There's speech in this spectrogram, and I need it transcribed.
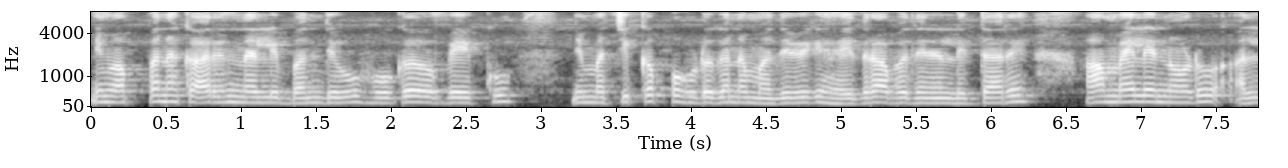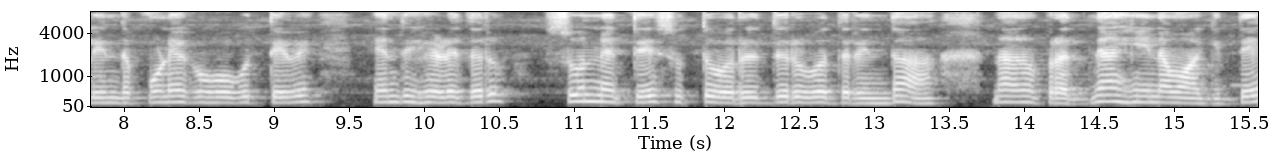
ನಿಮ್ಮಪ್ಪನ ಕಾರಿನಲ್ಲಿ ಬಂದೆವು, ಹೋಗಬೇಕು. ನಿಮ್ಮ ಚಿಕ್ಕಪ್ಪ ಹುಡುಗನ ಮದುವೆಗೆ ಹೈದರಾಬಾದಿನಲ್ಲಿದ್ದಾರೆ. ಆಮೇಲೆ ನೋಡು, ಅಲ್ಲಿಂದ ಪುಣೆಗೆ ಹೋಗುತ್ತೇವೆ ಎಂದು ಹೇಳಿದರು. ಶೂನ್ಯತೆ ಸುತ್ತುವರೆದಿರುವುದರಿಂದ ನಾನು ಪ್ರಜ್ಞಾಹೀನವಾಗಿದ್ದೆ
